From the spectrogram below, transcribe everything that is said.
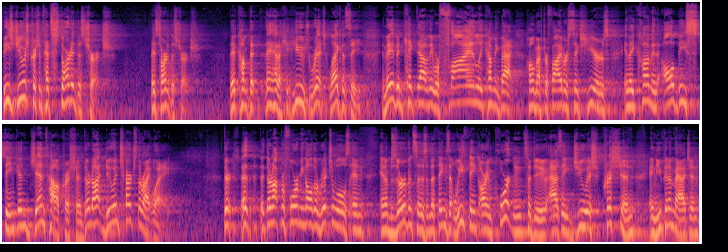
These Jewish Christians had started this church. They started this church. They had come, they had a huge, rich legacy. And they had been kicked out and they were finally coming back home after five or six years. And they come and all these stinking Gentile Christians, they're not doing church the right way. They're, uh, they're not performing all the rituals and, and observances and the things that we think are important to do as a Jewish Christian. And you can imagine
